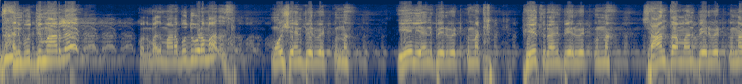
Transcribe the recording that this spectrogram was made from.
దాని బుద్ధి మారలే. కొంతమంది మన బుద్ధి కూడా మారదు. మోషి అని పేరు పెట్టుకున్నా. ఏలి అని పేరు పెట్టుకున్నా పేతురు అని పేరు పెట్టుకున్నా శాంతమ్మ అని పేరు పెట్టుకున్నా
